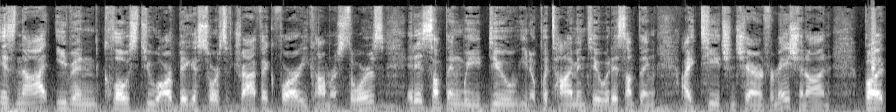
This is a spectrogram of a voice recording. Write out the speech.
is not even close to our biggest source of traffic for our e-commerce stores. It is something we do, you know, put time into. It is something I teach and share information on. But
